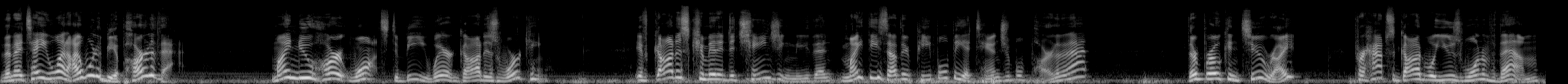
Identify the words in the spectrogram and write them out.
then I tell you what, I want to be a part of that. My new heart wants to be where God is working. If God is committed to changing me, then might these other people be a tangible part of that? They're broken too, right? Perhaps God will use one of them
